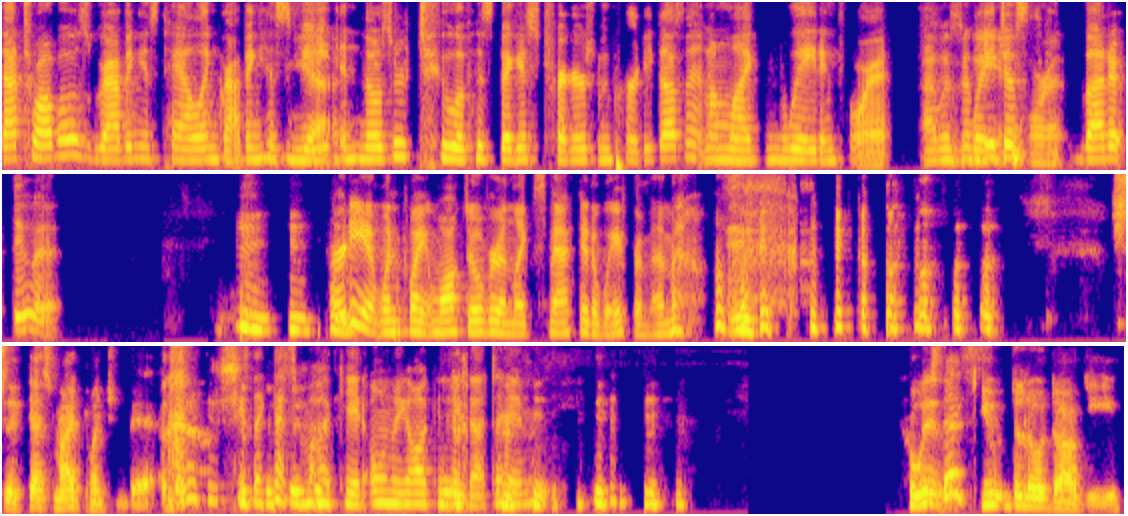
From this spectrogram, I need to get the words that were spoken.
that chihuahua was grabbing his tail and grabbing his feet. Yeah. And those are two of his biggest triggers when Purdy does it. And I'm like, waiting for it. I was And waiting he just for it. let it do it. Purdy at one point walked over and like smacked it away from him. Like, oh. She's like, that's my punching bag. She's like, that's my kid. Only I can do that to him. Who is that cute little doggy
